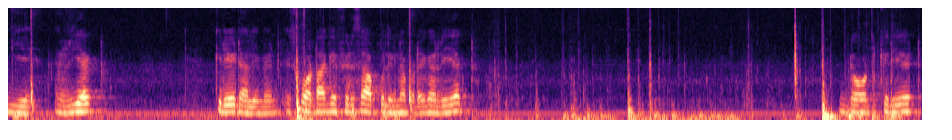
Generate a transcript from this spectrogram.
ये रिएक्ट क्रिएट एलिमेंट इसको हटा के फिर से आपको लिखना पड़ेगा रिएक्ट डॉट क्रिएट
